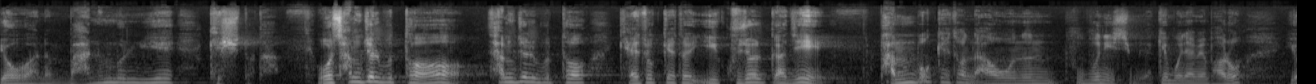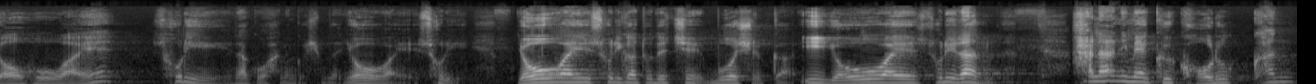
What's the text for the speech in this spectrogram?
여호와는 많은 물 위에 계시도다. 3절부터 3절부터 계속해서 이 9절까지 반복해서 나오는 부분이 있습니다. 그게 뭐냐면 바로 여호와의 소리라고 하는 것입니다. 여호와의 소리. 여호와의 소리가 도대체 무엇일까? 이 여호와의 소리란 하나님의 그 거룩한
